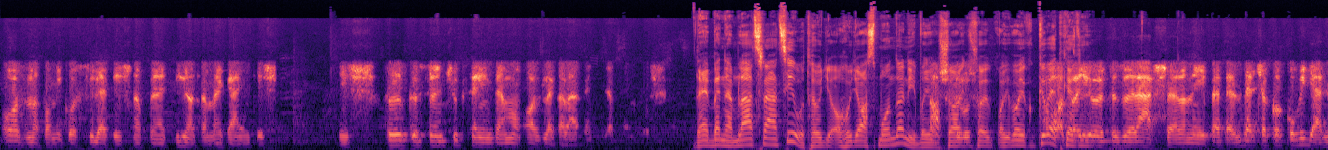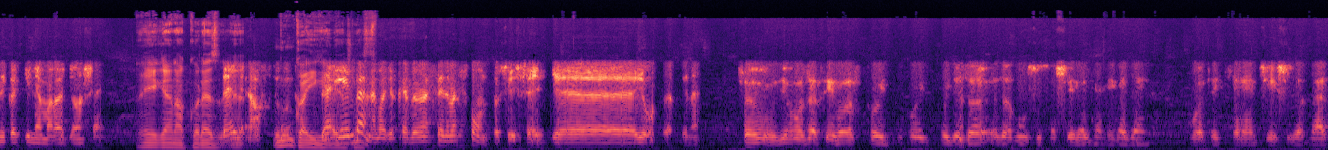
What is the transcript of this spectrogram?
aznap, amikor születésnapon egy pillanatra megálljunk és, és fölköszöntsük, szerintem az legalább ennyire fontos. De ebben nem látsz rációt, hogy, hogy azt mondani? Vagy, a, saj, vagy, vagy a következő... A öltöző lássa el a népet, de csak akkor vigyázni, hogy ki nem maradjon senki. Igen, akkor ez de, munkaigényes. De én benne vagyok ebben, mert szerintem ez fontos, és egy uh, jó történet. És ugye hozzátéve azt, hogy, hogy, hogy ez a, ez a 20-20-as év nem igazán volt egy szerencsés, az,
